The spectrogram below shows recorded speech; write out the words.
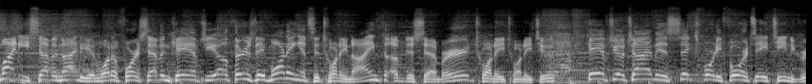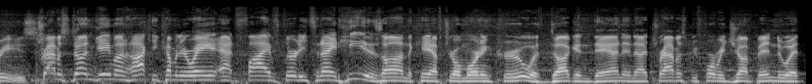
mighty 790 and 1047 KFGO Thursday morning. It's the 29th of December, 2022. KFGO time is 644. It's 18 degrees. Travis Dunn game on hockey coming your way at 5:30 tonight. He is on the KFGO morning crew with Doug and Dan. And uh, Travis, before we jump into it,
